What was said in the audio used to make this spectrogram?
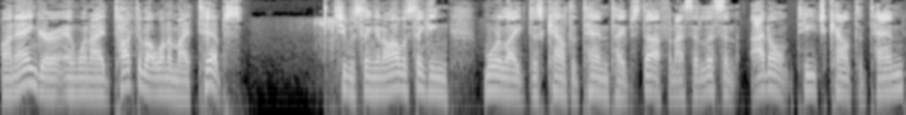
on anger. And when I talked about one of my tips, she was thinking, oh, I was thinking more like just count to 10 type stuff. And I said, listen, I don't teach count to 10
